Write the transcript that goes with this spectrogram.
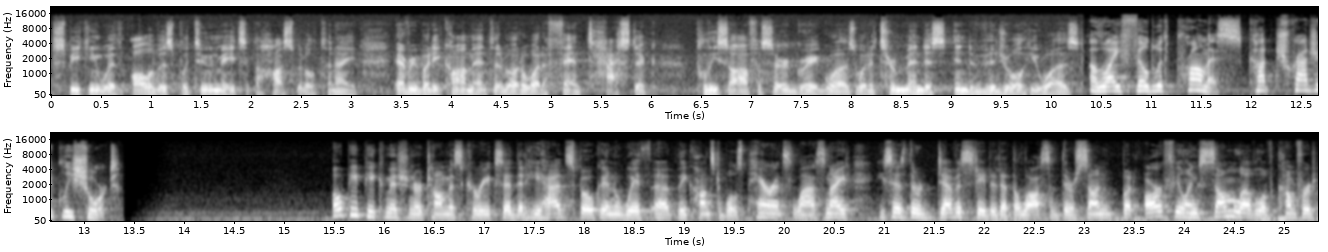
Speaking with all of his platoon mates at the hospital tonight, everybody commented about what a fantastic police officer Greg was, what a tremendous individual he was. A life filled with promise cut tragically short. OPP Commissioner Thomas Carrique said that he had spoken with uh, the constable's parents last night. He says they're devastated at the loss of their son, but are feeling some level of comfort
